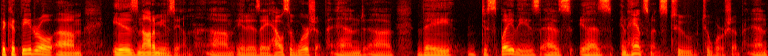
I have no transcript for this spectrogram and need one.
the, the cathedral um, is not a museum. Um, it is a house of worship, and uh, they display these as, as enhancements to, to worship. And,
